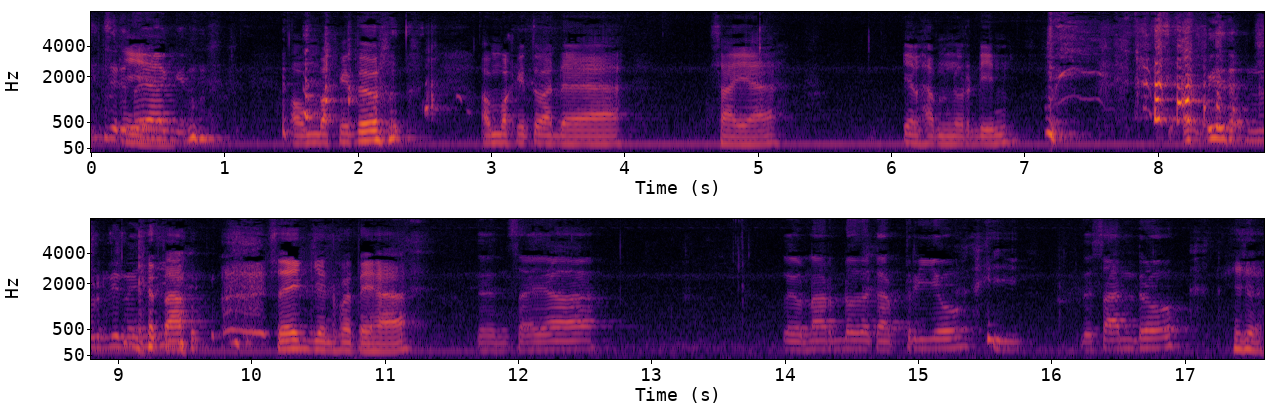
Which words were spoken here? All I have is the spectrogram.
cerita Iya. Ombak itu ombak itu ada saya Ilham Nurdin, Nurdin aja. tahu. Saya Gian Fatihah. Dan saya Leonardo DiCaprio, De Sandro, Iya.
